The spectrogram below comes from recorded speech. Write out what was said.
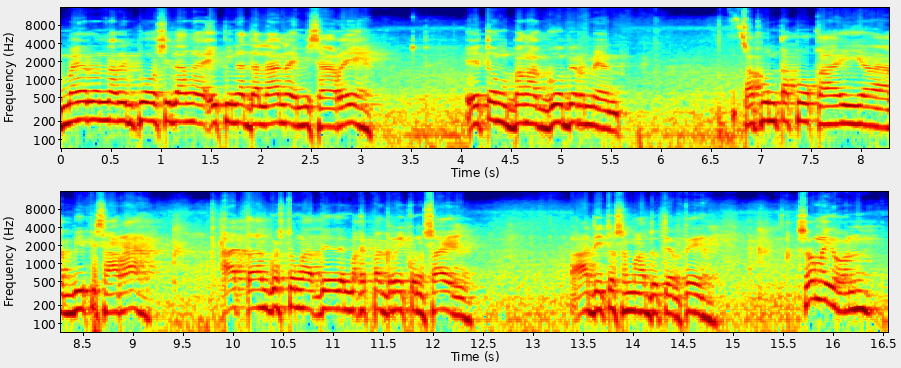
mayroon na rin po silang eh, ipinadala na emisary. Itong bangag government, papunta po kay ah, BP Sara. At ang gusto nga din makipag-reconcile ah, dito sa mga Duterte. So ngayon,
